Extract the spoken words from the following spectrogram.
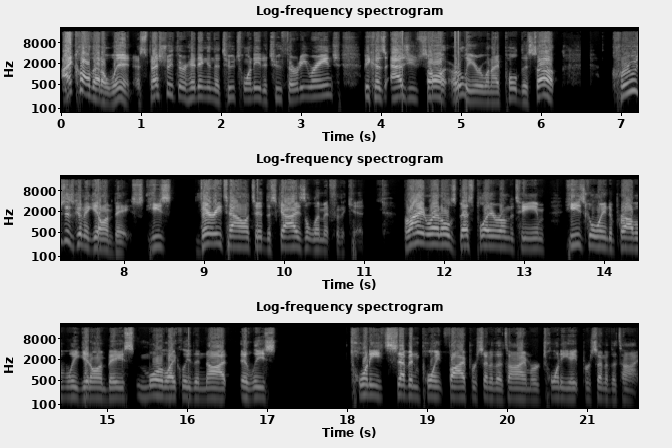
I call that a win, especially if they're hitting in the 220 to 230 range. Because as you saw earlier when I pulled this up, Cruz is going to get on base. He's very talented. The sky's the limit for the kid. Bryan Reynolds, best player on the team, he's going to probably get on base more likely than not, at least 27.5% of the time or 28% of the time.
